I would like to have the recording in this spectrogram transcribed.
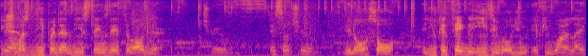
It's Yeah, much deeper than these things they throw out there. true. It's so true. You know, so you can take the easy road you if you want. Like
